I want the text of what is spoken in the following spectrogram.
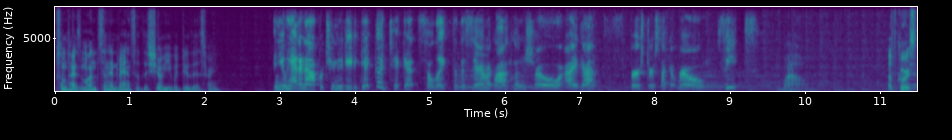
sometimes months in advance of the show. You would do this, right? and you had an opportunity to get good tickets. So like for the Sarah McLachlan show, I got first or second row seats. Wow. Of course,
